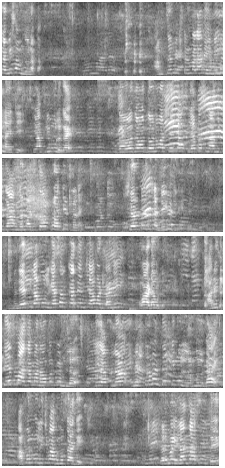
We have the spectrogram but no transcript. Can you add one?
कमी समजू नका. आमचं मिस्टर मला नेहमी म्हणायचे की आपली मुलगा आहे. जवळजवळ दोन वर्षाची असल्यापासून आम्ही तिला अंगणवाडीचा फ्रॉक घेतला नाही. शर्ट आणि चड्डी घेतली. म्हणजे तिला मुलग्यासारखं त्यांच्या वडिलांनी वाढवलं. आणि तेच माझ्या मनावर पण भिमलं की आपलं मिस्टर म्हणतात की मुल मुलगा आहे. आपण मुलीची वागणूक का द्यायची? तर महिलांचं असं होते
